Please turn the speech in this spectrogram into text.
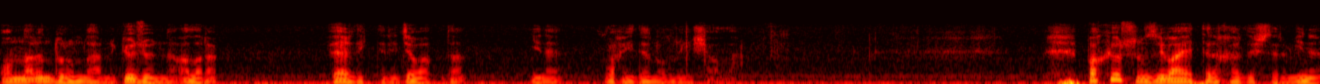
onların durumlarını göz önüne alarak verdikleri cevapta yine vahiden olur inşallah. Bakıyorsunuz rivayetlere kardeşlerim yine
